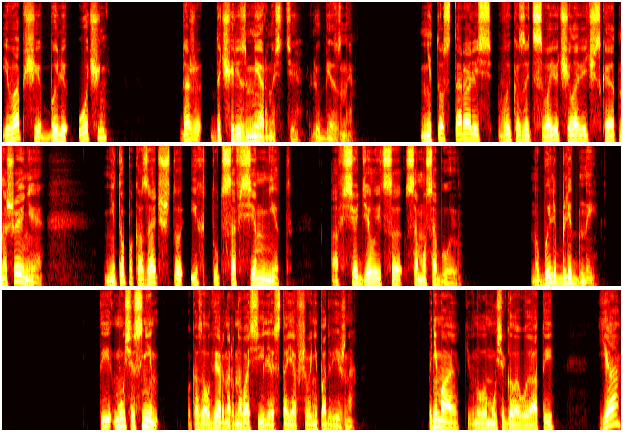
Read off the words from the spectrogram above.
И вообще были очень, даже до чрезмерности любезны. Не то старались выказать свое человеческое отношение, не то показать, что их тут совсем нет, а все делается само собою. Но были бледны. «Ты, Муся, с ним», — показал Вернер на Василия, стоявшего неподвижно. «Понимаю», — кивнула Муся головой, — «а ты?» «Я?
